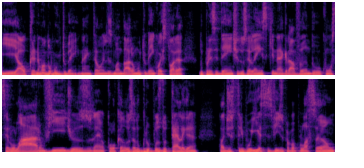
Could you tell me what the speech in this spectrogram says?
E a Ucrânia mandou muito bem, né? Então eles mandaram muito bem com a história do presidente, do Zelensky, né? Gravando com o celular vídeos, né? Colocando, usando grupos do Telegram para distribuir esses vídeos para a população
